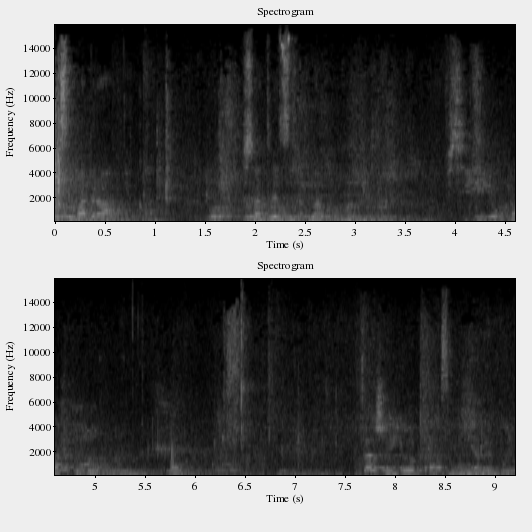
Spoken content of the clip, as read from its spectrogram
без квадратника. Соответственно, все ее края, ну, даже ее размеры были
